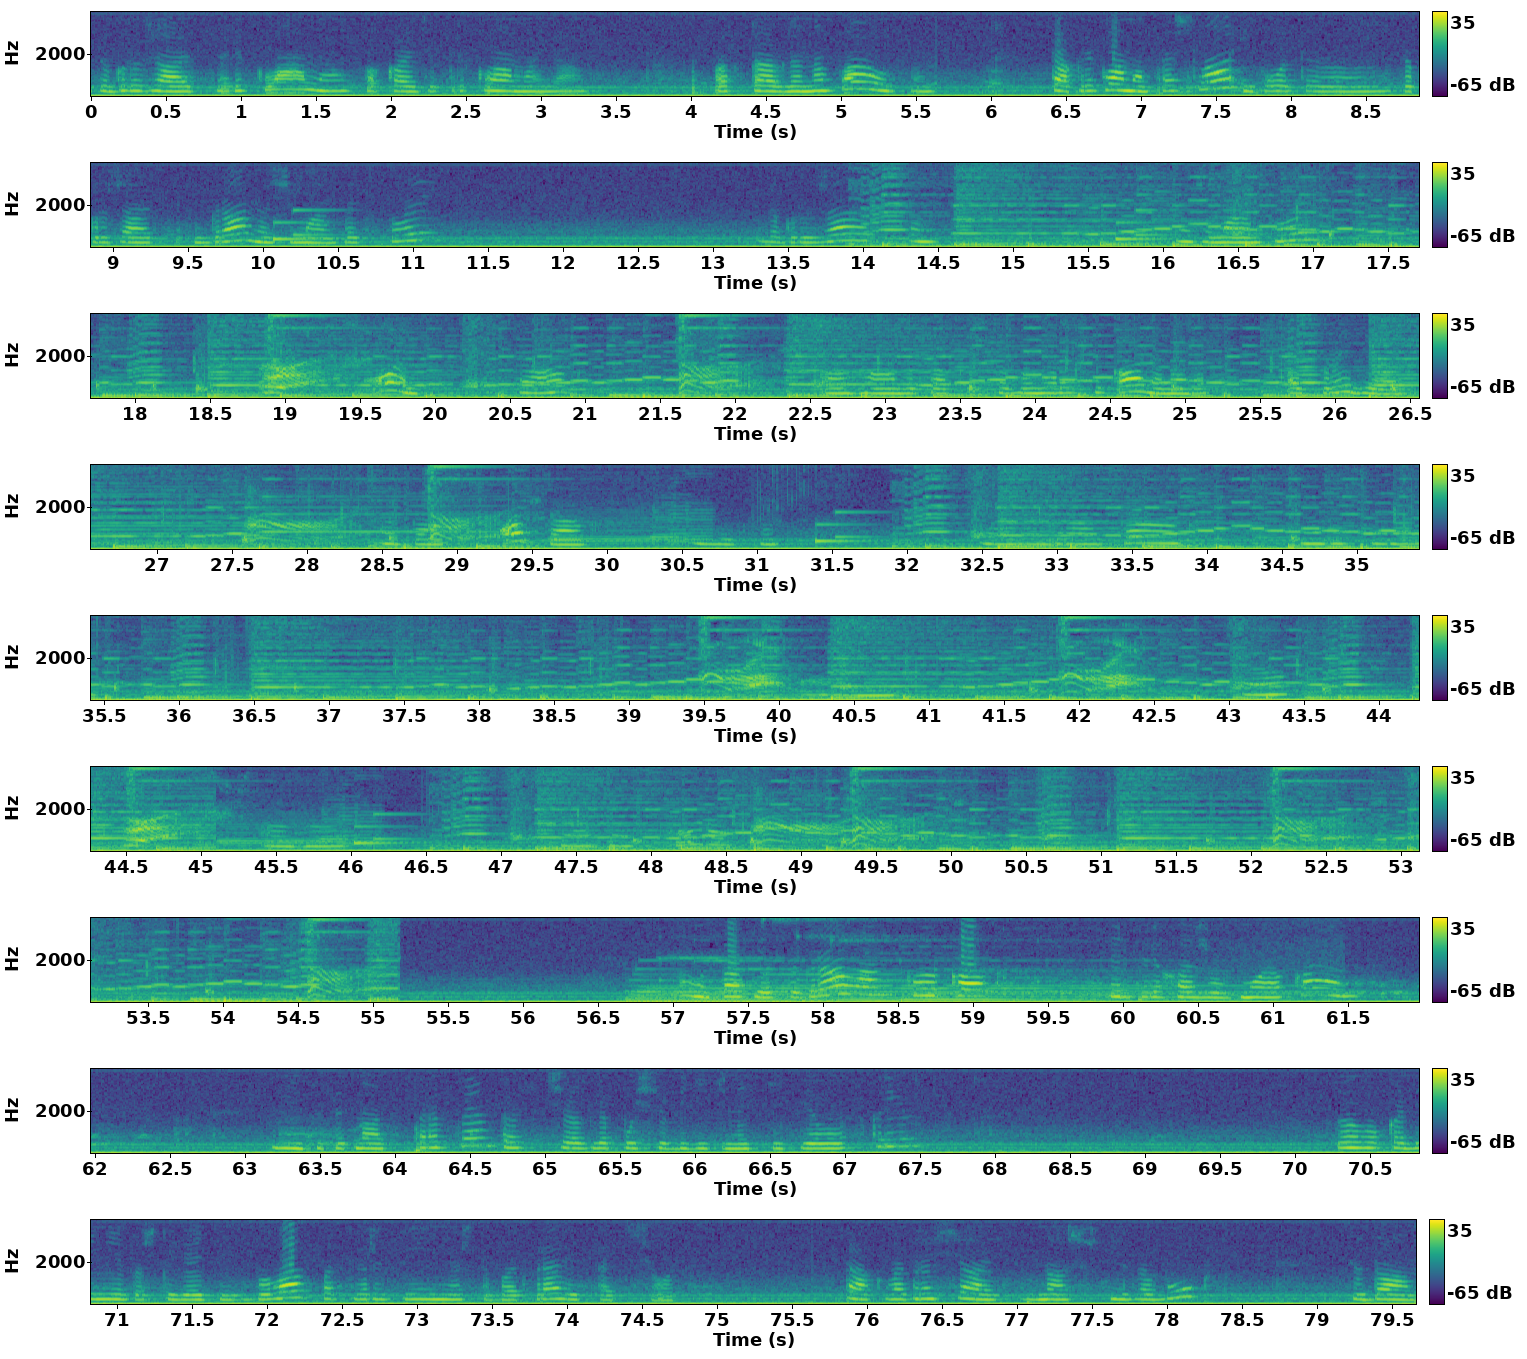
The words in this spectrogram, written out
Загружается реклама. Пока идет реклама, я поставлю на паузу. Так, реклама прошла, и вот э, загружается игра, нажимаем Let's Play, загружается, нажимаем Play. Ой, так, ага, вот так, чтобы не растекали, надо подпрыгивать. Вот так, вот так, видите. Вот я сыграла кое-как. Теперь перехожу в мой аккаунт. Видите, 15%. Сейчас для пущей убедительности сделаю скрин своего кабинета, что я здесь была в подтверждение, чтобы отправить отчет. Так, возвращаюсь в наш изобокс. Сюда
